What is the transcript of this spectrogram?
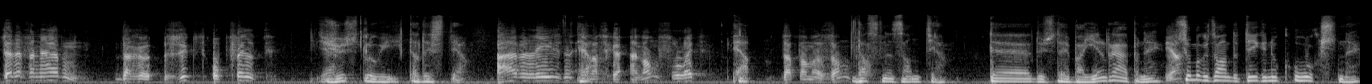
tervenaren dat je zoekt op veld. Ja. juist Louis, dat is het, ja. Aarde lezen en als je een handvol hebt, Ja, dat dan een zand dat is een zand, ja. De, dus de bijeenrapen, hè. Ja. Sommigen zijn er tegen ook oogsten, hè.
